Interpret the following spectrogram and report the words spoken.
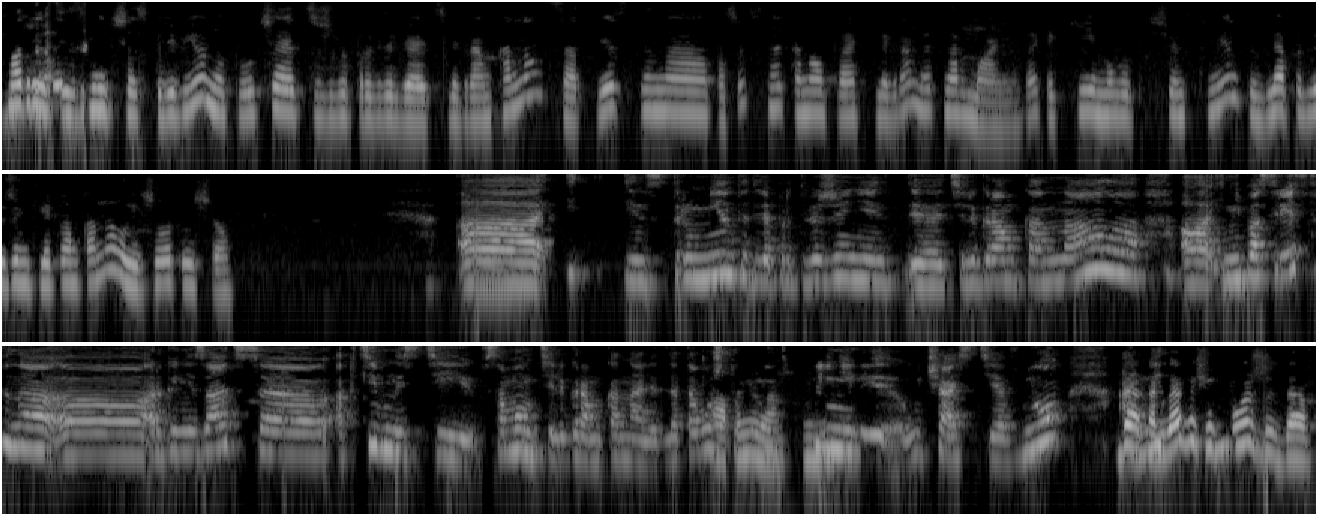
Смотрите, извините, сейчас перебью, но получается же вы продвигаете телеграм-канал, соответственно, по сути, на канал проект телеграм – это нормально правильно, да? Какие могут быть еще инструменты для продвижения телеграм-канала или чего-то еще? А, инструменты для продвижения э, телеграм-канала, а, непосредственно а, организация активностей в самом телеграм-канале для того, а, чтобы поняла. приняли участие в нем. Да, они... тогда вы чуть позже, да,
